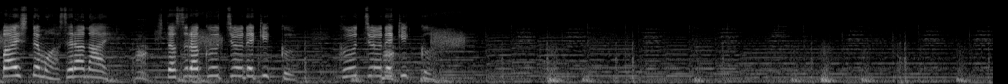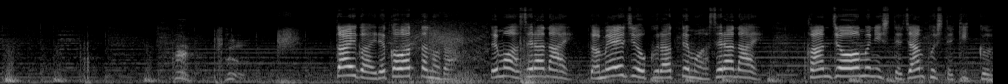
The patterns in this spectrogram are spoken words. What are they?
敗しても焦らない。ひたすら空中でキック。空中でキック。体が入れ替わったのだ。でも焦らない。ダメージを食らっても焦らない。感情を無にしてジャンプしてキック。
